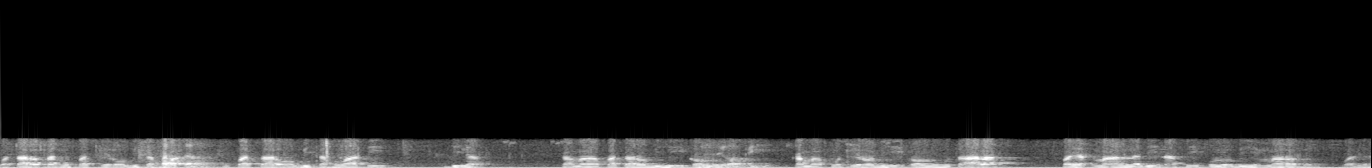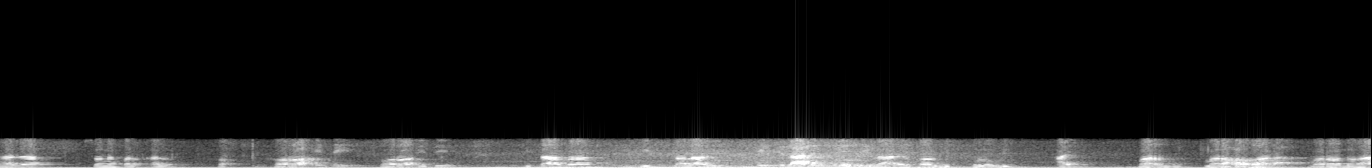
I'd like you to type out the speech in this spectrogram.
wa taratan yufassiru bisahwa Yufassar. yufassaru bisahwati dina. Kama fasaru bihi bihi. kama fusira bihi qauluhu ta'ala fayatma alladzina fi qulubihim maradun. Walihada sanafal al khara Iti iti kitaba istalali Istilalil qulub istilalil qalbi qulubi. Ay mar Maradoha. mardoha maradoha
